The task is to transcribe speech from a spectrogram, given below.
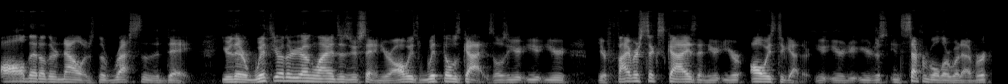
all that other knowledge the rest of the day. You're there with your other young lions, as you're saying. You're always with those guys. Those are your, your, your five or six guys, and you're, you're always together. You're, you're just inseparable or whatever.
